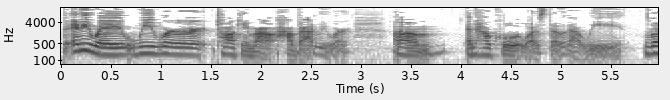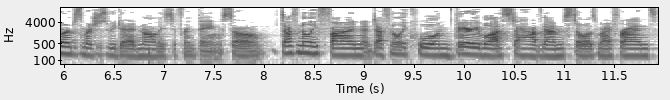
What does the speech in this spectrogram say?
but anyway we were talking about how bad we were um, and how cool it was though that we learned as much as we did and all these different things. So definitely fun definitely cool. I'm very blessed to have them still as my friends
